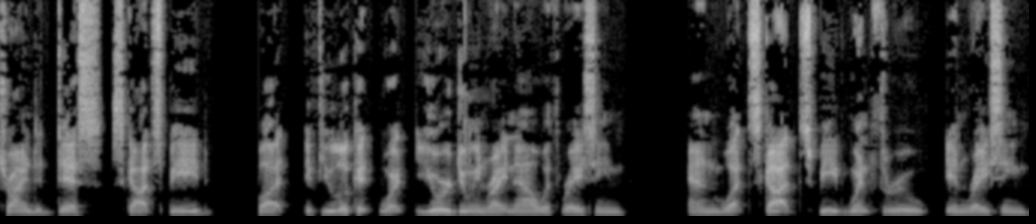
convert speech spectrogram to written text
trying to diss Scott Speed, but if you look at what you're doing right now with racing and what Scott Speed went through in racing,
